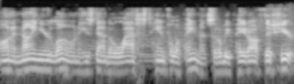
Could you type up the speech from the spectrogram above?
on a nine year loan, he's down to the last handful of payments that'll be paid off this year.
